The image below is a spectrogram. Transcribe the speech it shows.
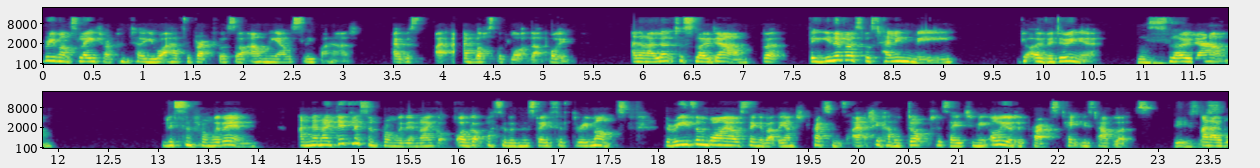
Three months later, I couldn't tell you what I had for breakfast or how many hours sleep I had. I was I, I lost the plot at that point. And then I learned to slow down. But the universe was telling me, you're overdoing it. Mm. Slow down. Listen from within. And then I did listen from within. I got I got better within the space of three months. The reason why I was saying about the antidepressants, I actually had a doctor say to me, "Oh, you're depressed. Take these tablets." Jesus. And I went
